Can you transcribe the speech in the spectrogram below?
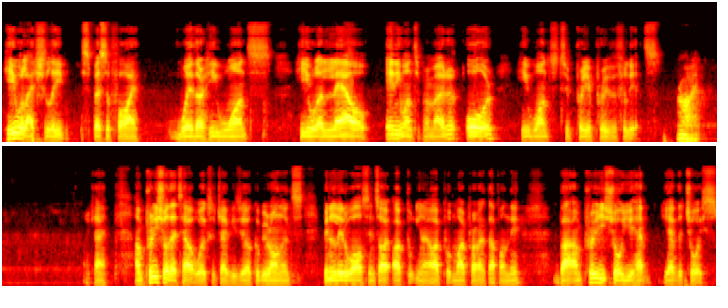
he will actually specify whether he wants he will allow anyone to promote it or he wants to pre-approve affiliates. right? Okay, I'm pretty sure that's how it works with JVZoo. I could be wrong. It's been a little while since I, I put you know I put my product up on there, but I'm pretty sure you have you have the choice.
